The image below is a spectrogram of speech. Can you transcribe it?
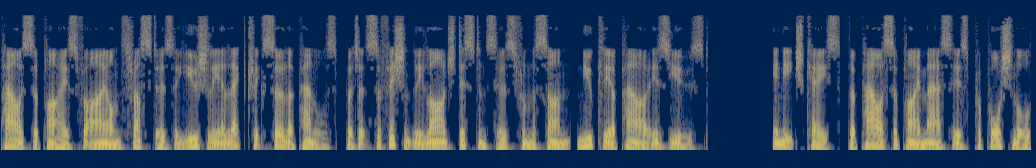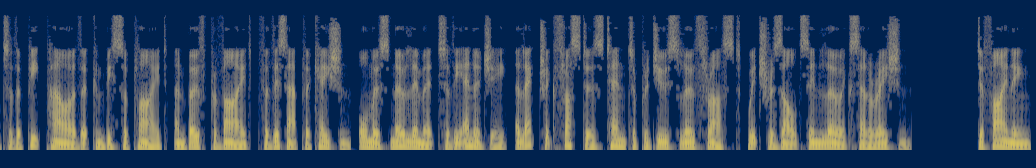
Power supplies for ion thrusters are usually electric solar panels, but at sufficiently large distances from the Sun, nuclear power is used. In each case, the power supply mass is proportional to the peak power that can be supplied, and both provide, for this application, almost no limit to the energy. Electric thrusters tend to produce low thrust, which results in low acceleration defining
